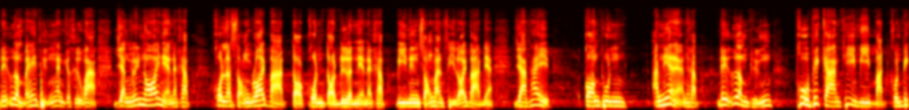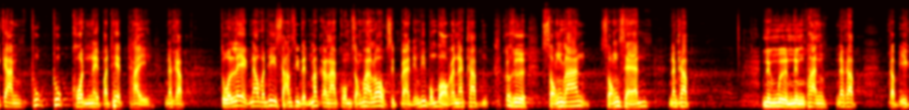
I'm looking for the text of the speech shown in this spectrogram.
ได้เอื้อมไปให้ถึงนั่นก็คือว่าอย่างน้อยๆเนี่ยนะครับคนละ 200 บาทต่อคนต่อเดือนเนี่ยนะครับปีหนึ่ง2,400 บาทเนี่ยอยากให้ กองทุนอันนี้เนี่ยนะครับได้เอื้อมถึงผู้พิการที่มีบัตรคนพิการทุกทุกคนในประเทศไทยนะครับ ตัวเลขณวันที่ 31 มกราคม 2568 อย่างที่ผมบอกกันนะครับ ก็คือ2ล้าน2แสนนะครับ11,000นะครับกับอีก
